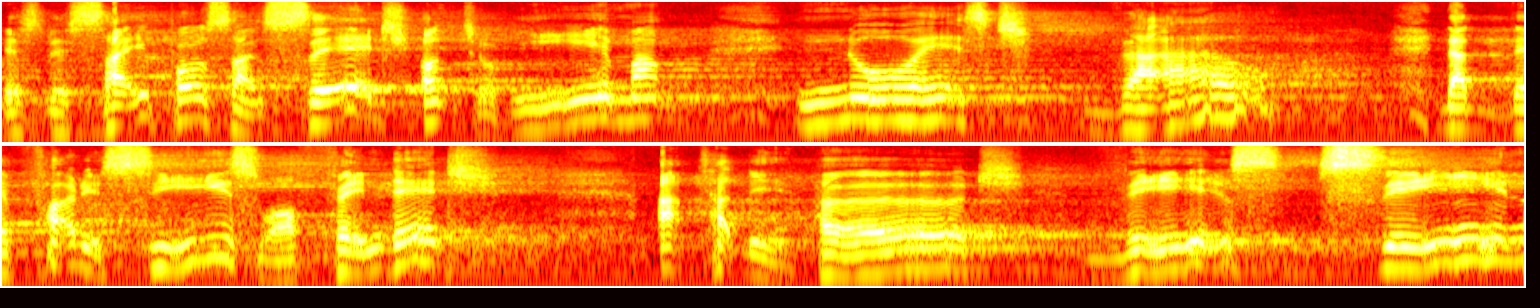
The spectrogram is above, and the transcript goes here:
his disciples and said unto him, Knowest thou that the Pharisees were offended after they heard this saying,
